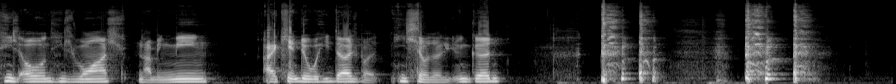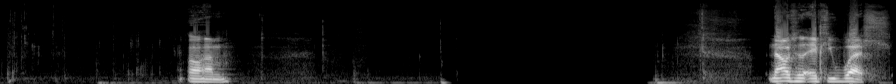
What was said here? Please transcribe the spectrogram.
he's old, he's washed, not being mean. I can't do what he does, but he still does good. um, now to the AFC West.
